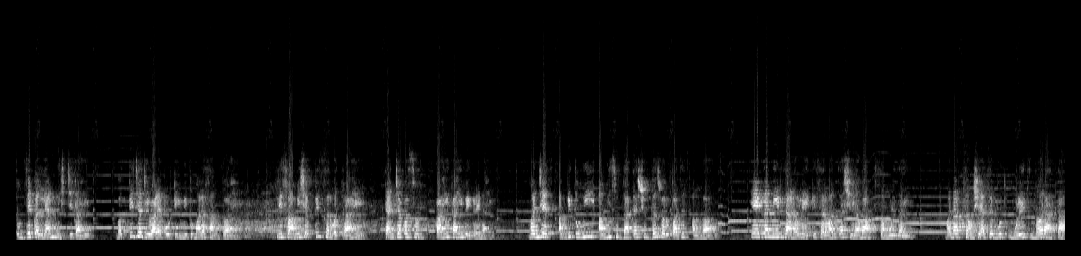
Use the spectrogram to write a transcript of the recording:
तुमचे कल्याण निश्चित आहे. भक्तीच्या जिव्हाळ्यापोटी मी तुम्हाला सांगतो आहे. श्री स्वामी शक्तीच सर्वत्र आहे. त्यांच्यापासून काही काही वेगळे नाही. म्हणजेच अगदी तुम्ही आम्ही सुद्धा त्या शुद्ध स्वरूपाचेच अंग आहोत. हे एकदा नीट जाणवले की सर्वांचा शिणभाग समूळ जाईल. मनात संशयाचे भूत मुळीच न राहता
